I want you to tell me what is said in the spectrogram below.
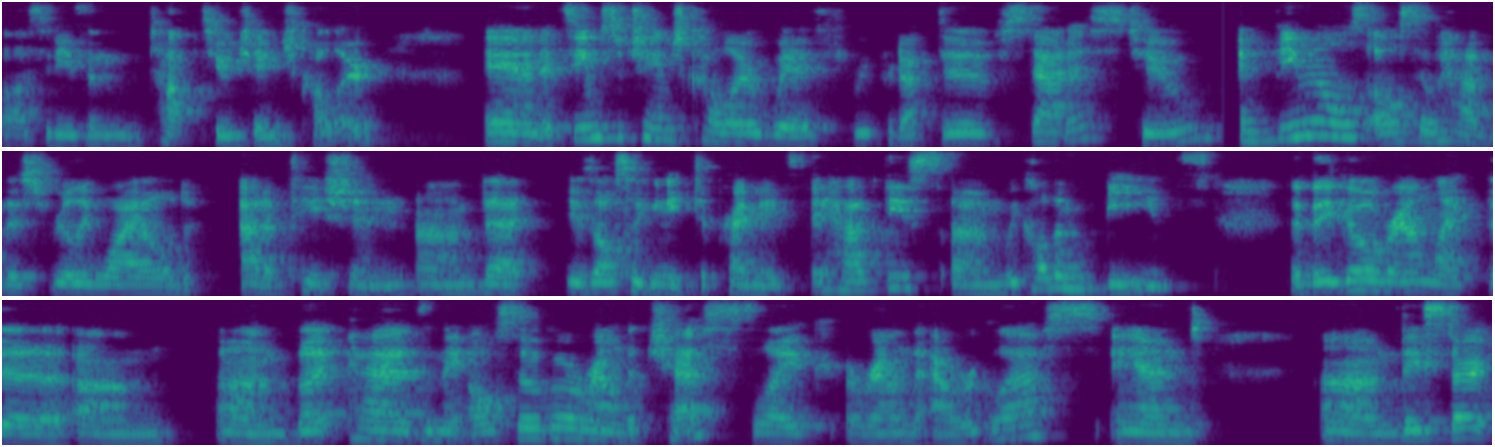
callosities, and the top two change color. And it seems to change color with reproductive status too. And females also have this really wild adaptation um, that is also unique to primates. They have these, um, we call them beads, that they go around like the um, um butt pads and they also go around the chest, like around the hourglass. And um, they start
